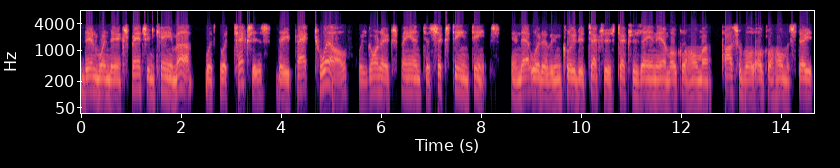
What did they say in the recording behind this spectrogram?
then when the expansion came up with with Texas, the Pac-12 was going to expand to 16 teams, and that would have included Texas, Texas A&M, Oklahoma, possible Oklahoma State,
